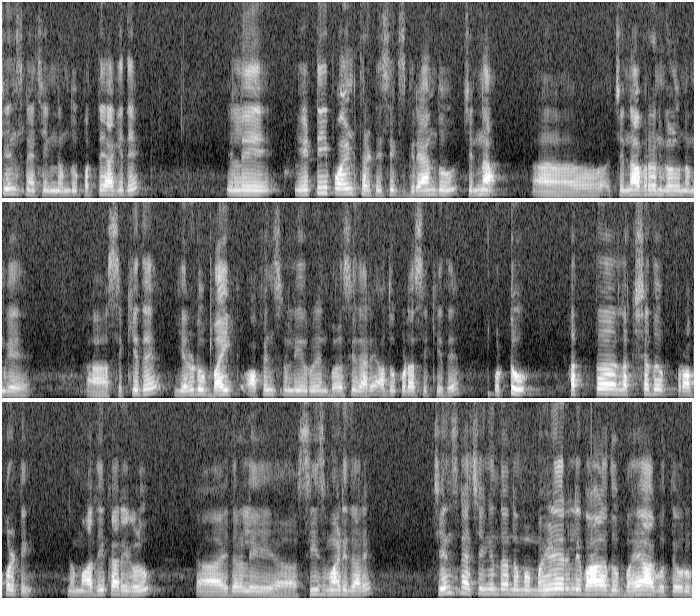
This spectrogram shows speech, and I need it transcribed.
ಚೈನ್ ಸ್ನ್ಯಾಚಿಂಗ್ ನಮ್ಮದು ಪತ್ತೆಯಾಗಿದೆ. ಇಲ್ಲಿ ಏಯ್ಟಿ ಪಾಯಿಂಟ್ ಥರ್ಟಿ ಸಿಕ್ಸ್ ಗ್ರಾಮ್ದು ಚಿನ್ನ ಚಿನ್ನಾಭರಣಗಳು ನಮಗೆ ಸಿಕ್ಕಿದೆ. ಎರಡು ಬೈಕ್ ಆಫೆನ್ಸ್ನಲ್ಲಿ ಇವರು ಏನು ಬಳಸಿದ್ದಾರೆ, ಅದು ಕೂಡ ಸಿಕ್ಕಿದೆ. ಒಟ್ಟು ಹತ್ತು ಲಕ್ಷದ ಪ್ರಾಪರ್ಟಿ ನಮ್ಮ ಅಧಿಕಾರಿಗಳು ಇದರಲ್ಲಿ ಸೀಸ್ ಮಾಡಿದ್ದಾರೆ. ಚೈನ್ ಸ್ನ್ಯಾಚಿಂಗಿಂದ ನಮ್ಮ ಮಹಿಳೆಯರಲ್ಲಿ ಭಾಳ ಅದು ಭಯ ಆಗುತ್ತೆ. ಅವರು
